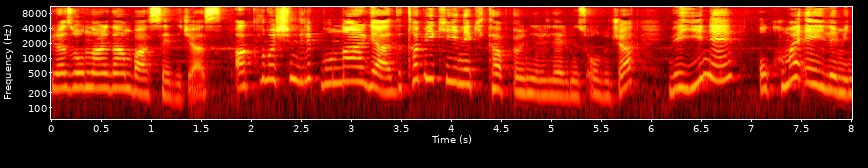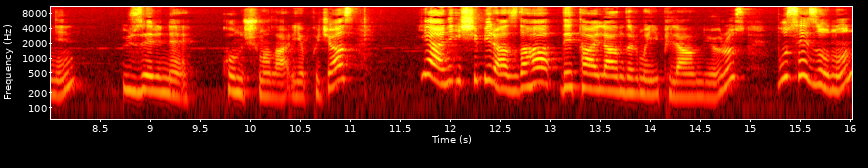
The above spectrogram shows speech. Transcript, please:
Biraz onlardan bahsedeceğiz. Aklıma şimdilik bunlar geldi. Tabii ki yine kitap önerilerimiz olacak ve yine okuma eyleminin üzerine konuşmalar yapacağız. Yani işi biraz daha detaylandırmayı planlıyoruz. Bu sezonun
